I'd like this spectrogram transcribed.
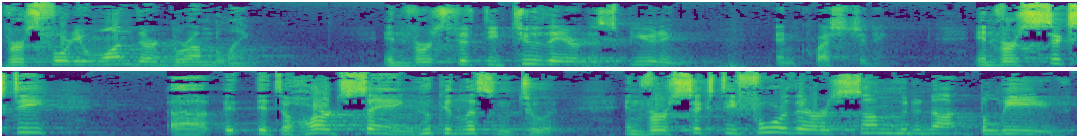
Verse 41, they're grumbling. In verse 52, they are disputing and questioning. In verse 60, uh, it, it's a hard saying. Who can listen to it? In verse 64, there are some who do not believe.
